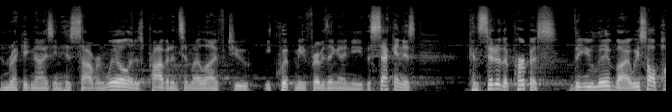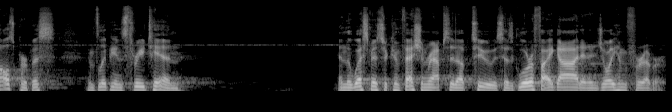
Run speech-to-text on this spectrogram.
and recognizing His sovereign will and His providence in my life to equip me for everything I need? The second is, consider the purpose that you live by. We saw Paul's purpose in Philippians 3.10 and the Westminster Confession wraps it up too. It says, glorify God and enjoy Him forever,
